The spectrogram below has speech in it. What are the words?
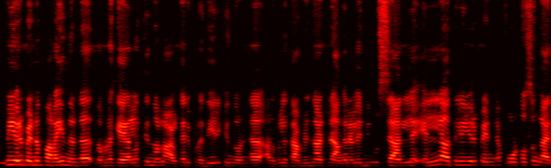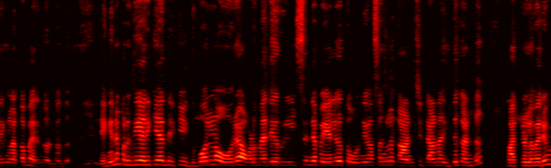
ഇപ്പൊ ഈ ഒരു പെണ്ണ് പറയുന്നുണ്ട് നമ്മുടെ കേരളത്തിൽ നിന്നുള്ള ആൾക്കാർ പ്രതികരിക്കുന്നുണ്ട് അതുപോലെ തമിഴ്നാട്ടിൽ അങ്ങനെയുള്ള ന്യൂസ് ചാനൽ എല്ലാത്തിലും ഈ ഒരു പെണ്ണിന്റെ ഫോട്ടോസും കാര്യങ്ങളൊക്കെ വരുന്നുണ്ടെന്ന്. എങ്ങനെ പ്രതികരിക്കാതിരിക്കും? ഇതുപോലുള്ള ഓരോ അവളമാരെ റീൽസിന്റെ പേരിൽ തോന്നിയാസങ്ങൾ കാണിച്ചിട്ടാണ് ഇത് കണ്ട് മറ്റുള്ളവരും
